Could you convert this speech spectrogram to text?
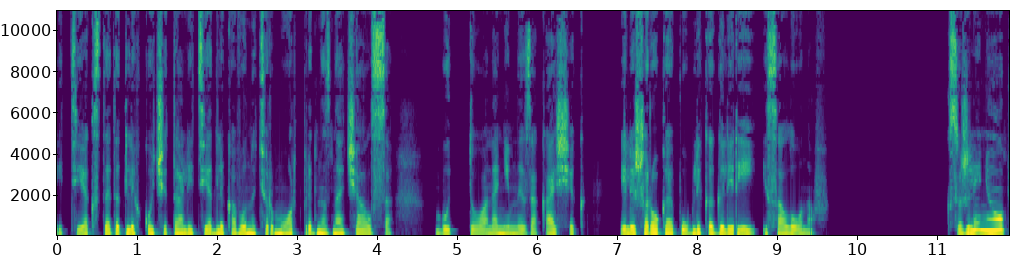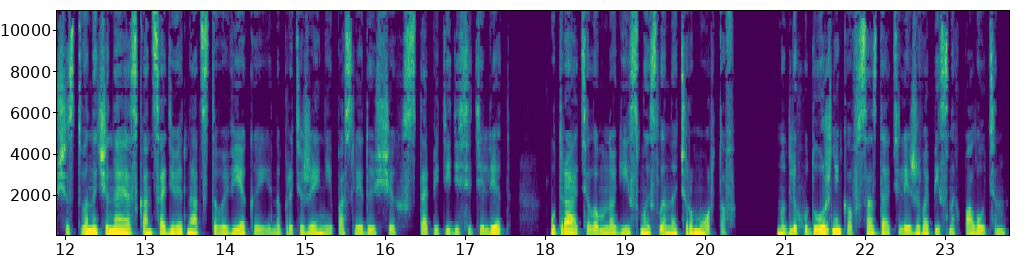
И текст этот легко читали те, для кого натюрморт предназначался, будь то анонимный заказчик или широкая публика галерей и салонов. К сожалению, общество, начиная с конца XIX века и на протяжении последующих 150 лет, утратило многие смыслы натюрмортов, но для художников, создателей живописных полотен,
